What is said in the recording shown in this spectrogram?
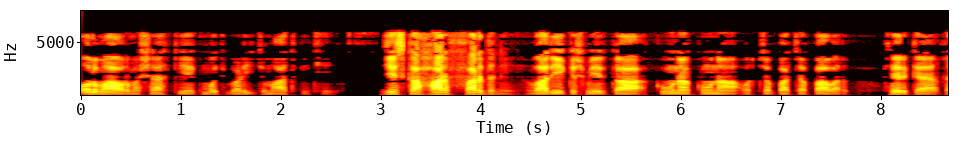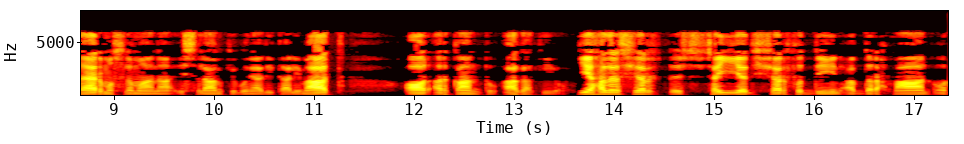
علماء اور مشاہ کی ایک مجھ بڑی جماعت بھی تھی۔ جس کا ہر فرد نے وادی کشمیر کا کونا کونا اور چپا چپا ور پھر کے غیر مسلمانہ اسلام کی بنیادی تعلیمات اور ارکان تو آگاہ کیو۔ یہ حضرت شر، سید شرف الدین عبد الرحمن اور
